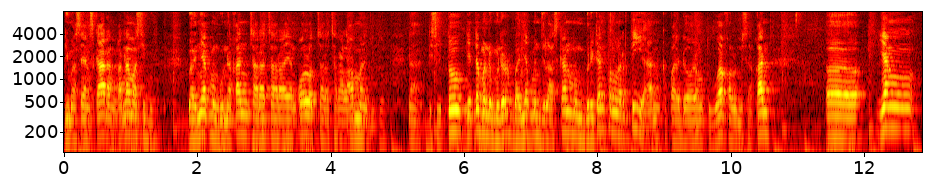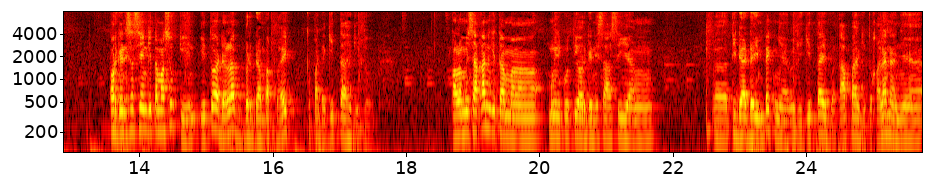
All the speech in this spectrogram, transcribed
di masa yang sekarang karena masih banyak menggunakan cara-cara yang kolot, cara-cara lama gitu. Nah, di situ kita benar-benar banyak menjelaskan, memberikan pengertian kepada orang tua kalau misalkan eh, yang organisasi yang kita masukin itu adalah berdampak baik kepada kita gitu. Kalau misalkan kita mengikuti organisasi yang eh, tidak ada impactnya bagi kita ya buat apa gitu? Kalian hanya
